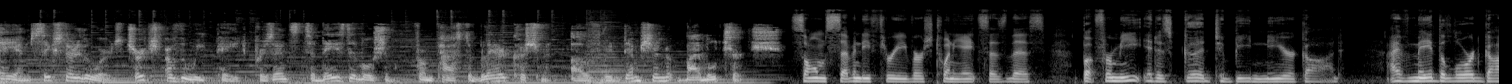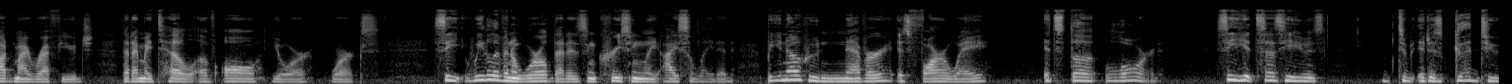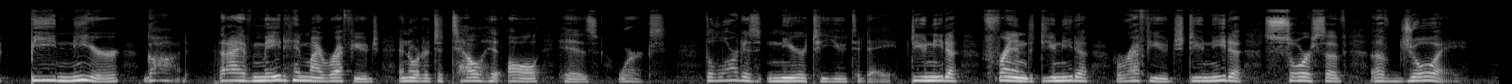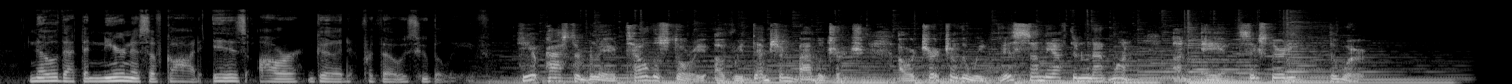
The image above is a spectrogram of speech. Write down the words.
AM 630 The Words Church of the Week page presents today's devotion from Pastor Blair Cushman of Redemption Bible Church. Psalm 73, verse 28 says this But for me it is good to be near God. I have made the Lord God my refuge, that I may tell of all your works. See, we live in a world that is increasingly isolated, but you know who never is far away? It's the Lord. See, it says he was to, it is good to be near God, that I have made him my refuge in order to tell all his works. The Lord is near to you today. Do you need a friend? Do you need a refuge? Do you need a source of, of joy? Know that the nearness of God is our good for those who believe. Hear Pastor Blair tell the story of Redemption Bible Church, our church of the week, this Sunday afternoon at 1 on AM 630, The Word.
